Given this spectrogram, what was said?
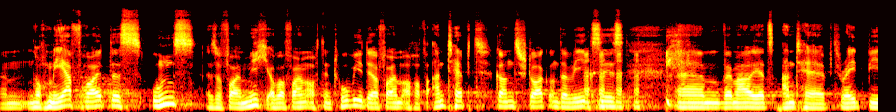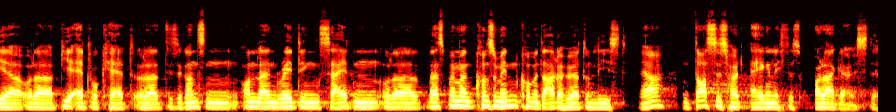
Ähm, noch mehr freut es uns, also vor allem mich, aber vor allem auch den Tobi, der vor allem auch auf Untapped ganz stark unterwegs ist. ähm, wenn man jetzt Untapped, Rate Beer oder Beer Advocate oder diese ganzen Online-Rating-Seiten oder was, wenn man Konsumentenkommentare hört und liest. Ja, und das ist halt eigentlich das Allergeilste.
